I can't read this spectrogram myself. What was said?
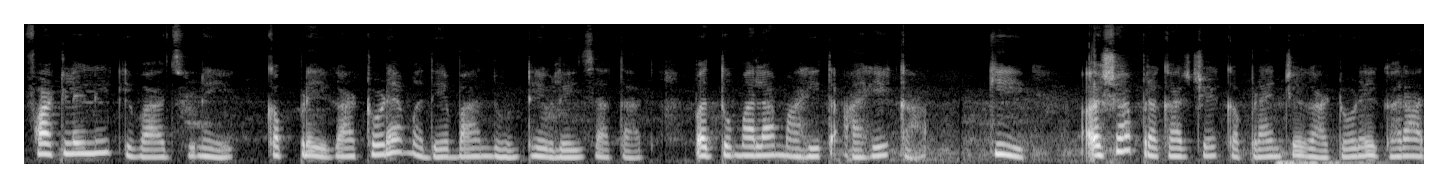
फाटलेले किंवा जुने कपडे गाठोड्यामध्ये बांधून ठेवले जातात. पण तुम्हाला माहीत आहे का की अशा प्रकारचे कपड्यांचे गाठोडे घरात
